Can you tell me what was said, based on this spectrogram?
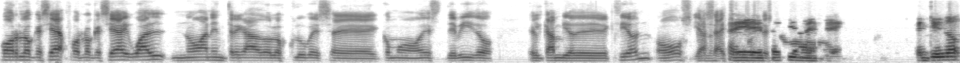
por lo que sea, por lo que sea, igual no han entregado los clubes eh, como es debido el cambio de dirección o ya se ha hecho Eh, efectivamente. Entiendo,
